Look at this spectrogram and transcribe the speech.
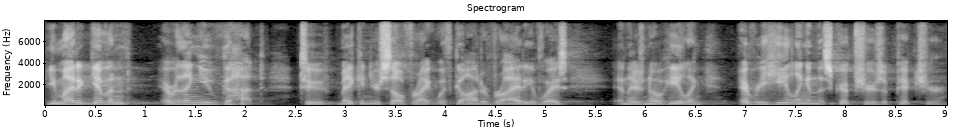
You might have given everything you've got to making yourself right with God, a variety of ways and there's no healing. Every healing in the scripture is a picture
